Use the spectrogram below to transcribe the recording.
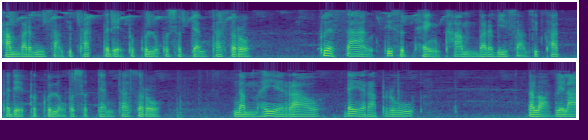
ทำบารมีสามสิบทัศพระเดชพระคุณหลวงพ่อสดจันทัสโร เพื่อสร้างที่สุดแห่งธรรมบารมีสามสิบทัศพระเดชพระคุณหลวงพ่อสดจันทัสโรนำให้เราได้รับรู้ ตลอดเวลา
